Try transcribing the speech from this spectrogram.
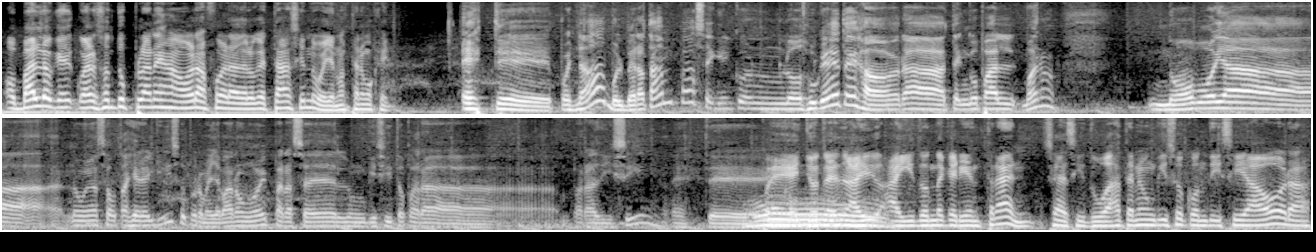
Osvaldo, ¿qué- ¿cuáles son tus planes ahora fuera de lo que estás haciendo? Pues ya nos tenemos que ir. Este, pues nada, volver a Tampa, seguir con los juguetes. Ahora tengo para bueno, no voy a no voy a sabotajear el guiso, pero me llamaron hoy para hacer un guisito para para DC. Este, Pues yo te, ahí, Oh. ahí es donde quería entrar. O sea, si tú vas a tener un guiso con DC ahora,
